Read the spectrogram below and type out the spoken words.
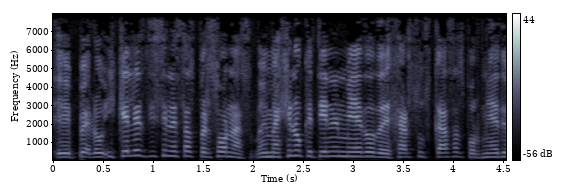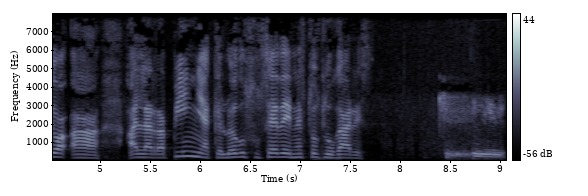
Eh, pero, ¿y qué les dicen estas personas? Me imagino que tienen miedo de dejar sus casas por miedo a, a la rapiña que luego sucede en estos lugares. Sí,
